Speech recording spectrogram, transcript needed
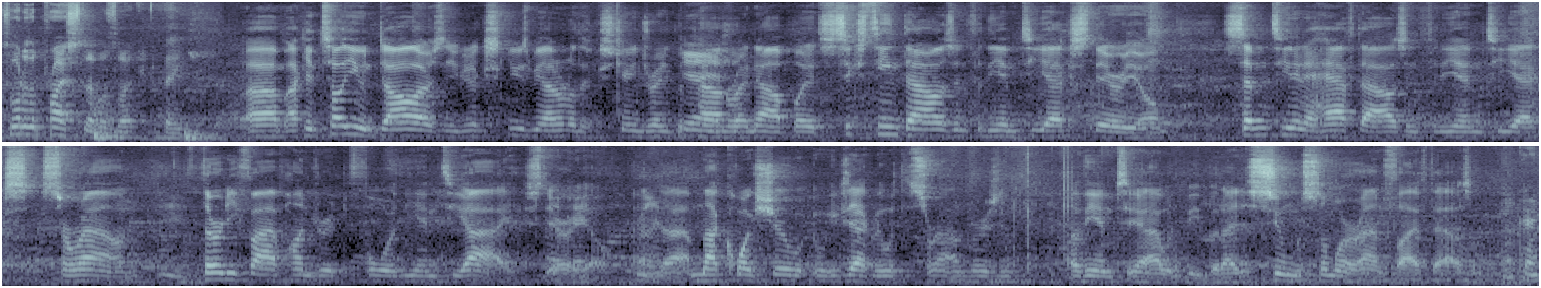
So what are the price levels likely to be? Um, I can tell you in dollars, and you can excuse me, I don't know the exchange rate of the Yeah, pound right now, but it's 16,000 for the MTX stereo, 17,500 for the MTX surround, Hmm. 3,500 for the MTI stereo. Okay, And uh, I'm not quite sure exactly what the surround version of the MTI would be, but I'd assume it's somewhere around 5,000. Okay.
